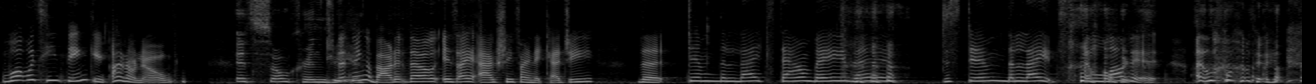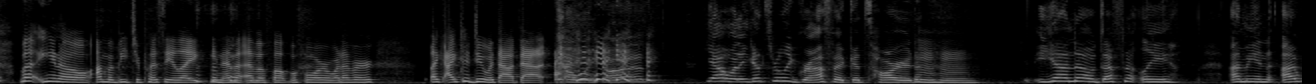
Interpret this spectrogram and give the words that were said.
what was he thinking? I don't know. It's so cringy. The thing about it, though, is I actually find it catchy. The dim the lights down, baby. Just dim the lights. I love it. I love it. But, you know, I'm a beat your pussy like you never ever felt before or whatever. Like, I could do without that. Oh my god. yeah, when it gets really graphic, it's hard. Mm-hmm. Yeah, no, definitely. I mean, I,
